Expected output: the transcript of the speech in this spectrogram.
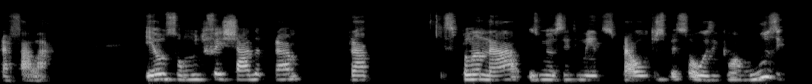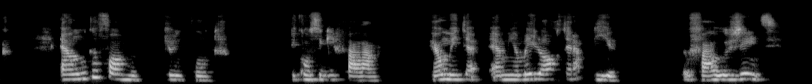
para falar eu sou muito fechada para explanar os meus sentimentos para outras pessoas. Então, a música é a única forma que eu encontro de conseguir falar. Realmente é, é a minha melhor terapia. Eu falo, gente,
